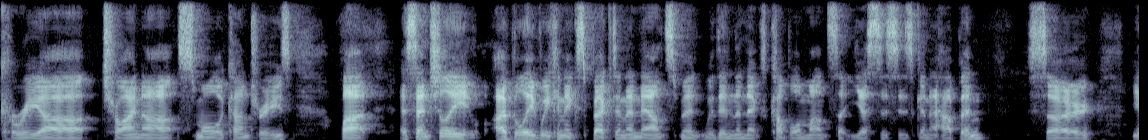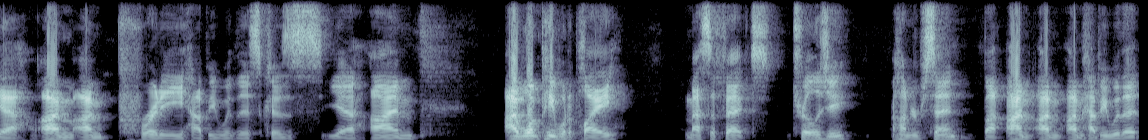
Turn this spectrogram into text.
Korea, China, smaller countries. But essentially, I believe we can expect an announcement within the next couple of months that yes, this is going to happen. So yeah, I'm I'm pretty happy with this because yeah, I'm I want people to play Mass Effect trilogy 100%, but I'm I'm I'm happy with it.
